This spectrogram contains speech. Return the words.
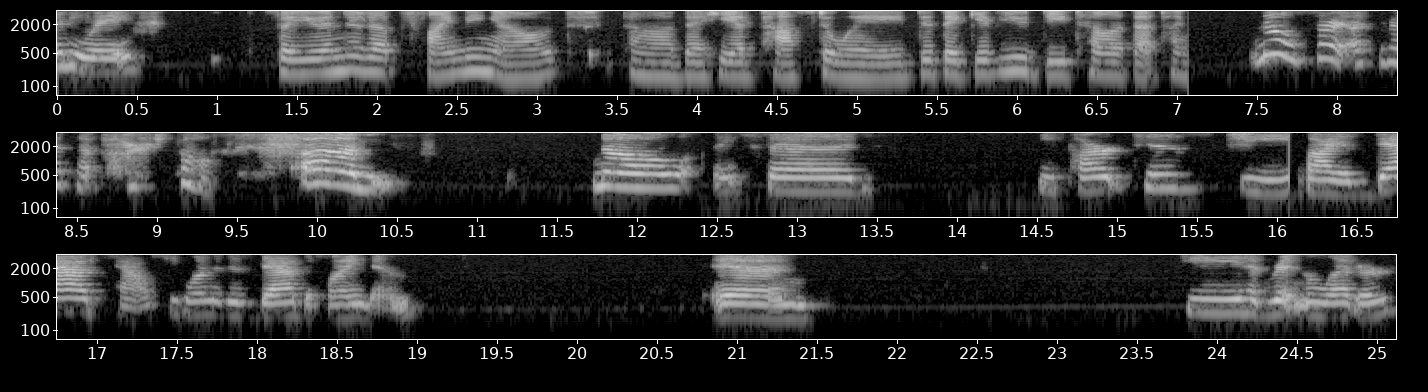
anyway, So you ended up finding out uh, that he had passed away. Did they give you detail at that time? no, sorry, I forgot that part. Oh, um, no, they said he parked his Jeep by his dad's house. He wanted his dad to find him. And he had written a letter,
